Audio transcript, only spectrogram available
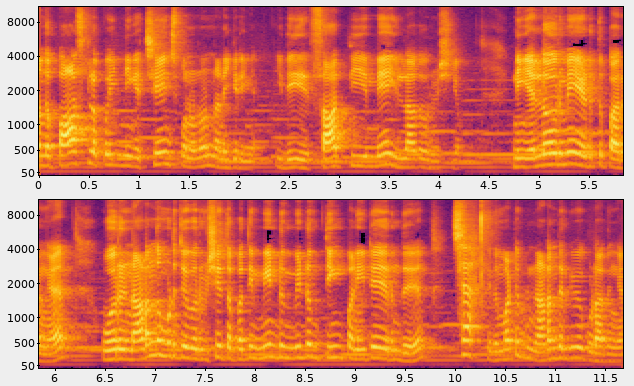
அந்த பாஸ்ட்ல போய் நீங்கள் சேஞ்ச் பண்ணணும்னு நினைக்கிறீங்க. இது சாத்தியமே இல்லாத ஒரு விஷயம். நீங்க எல்லோருமே எடுத்து பாருங்க. ஒரு நடந்து முடிஞ்ச ஒரு விஷயத்தை பத்தி மீண்டும் மீண்டும் திங்க் பண்ணிட்டே இருந்து ச்சே இது மட்டும் இப்படி நடந்திருக்கவே கூடாதுங்க.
